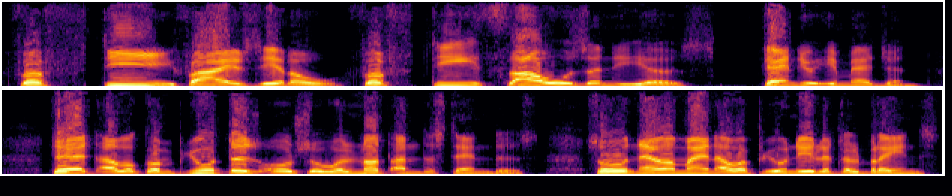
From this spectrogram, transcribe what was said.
50, 50, 50,000 years. Can you imagine? That our computers also will not understand this. So never mind our puny little brains.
